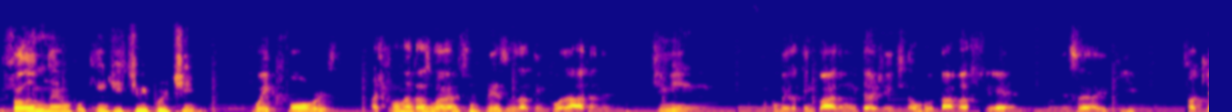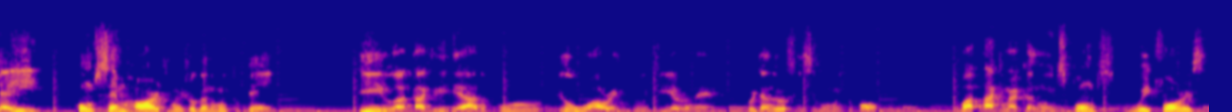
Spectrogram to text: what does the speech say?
E falando né, um pouquinho de time por time, Wake Forest, acho que foi uma das maiores surpresas da temporada, né? Time no começo da temporada muita gente não botava fé nessa equipe. Só que aí, com o Sam Hartman jogando muito bem e o ataque liderado por, pelo Warren Ruggiero, né, coordenador ofensivo muito bom, o ataque marcando muitos pontos, o Wake Forest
